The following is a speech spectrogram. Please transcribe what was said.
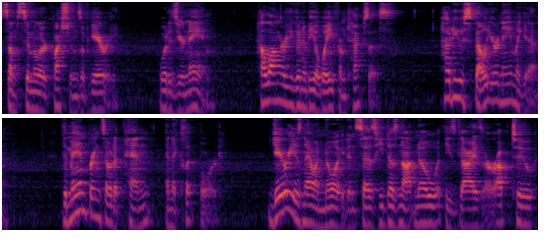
some similar questions of Gary. What is your name? How long are you going to be away from Texas? How do you spell your name again? The man brings out a pen and a clipboard. Gary is now annoyed and says he does not know what these guys are up to,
